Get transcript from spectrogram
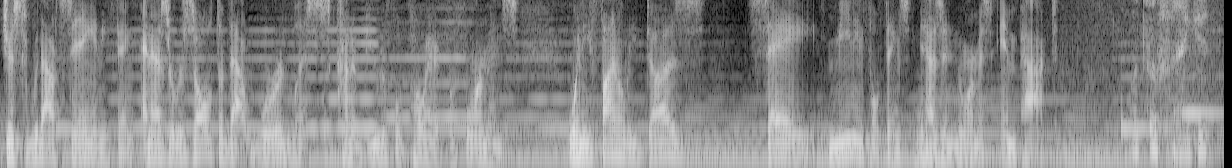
just without saying anything. And as a result of that wordless, kind of beautiful poetic performance, when he finally does say meaningful things, it has enormous impact. What's a faggot?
